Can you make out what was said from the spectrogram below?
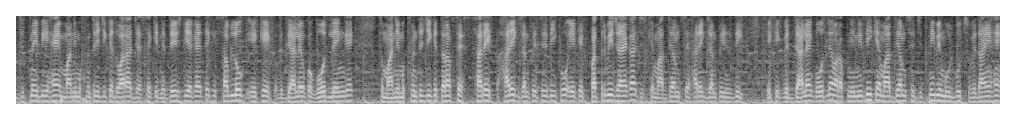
जितने भी हैं, माननीय मुख्यमंत्री जी के द्वारा जैसे कि निर्देश दिए गए थे कि सब लोग एक एक विद्यालयों को गोद लेंगे तो माननीय मुख्यमंत्री जी की तरफ़ से सर एक, हर एक जनप्रतिनिधि को एक एक पत्र भी जाएगा, जिसके माध्यम से हर एक जनप्रतिनिधि एक एक विद्यालय गोद लें और अपनी निधि के माध्यम से जितनी भी मूलभूत सुविधाएँ हैं,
